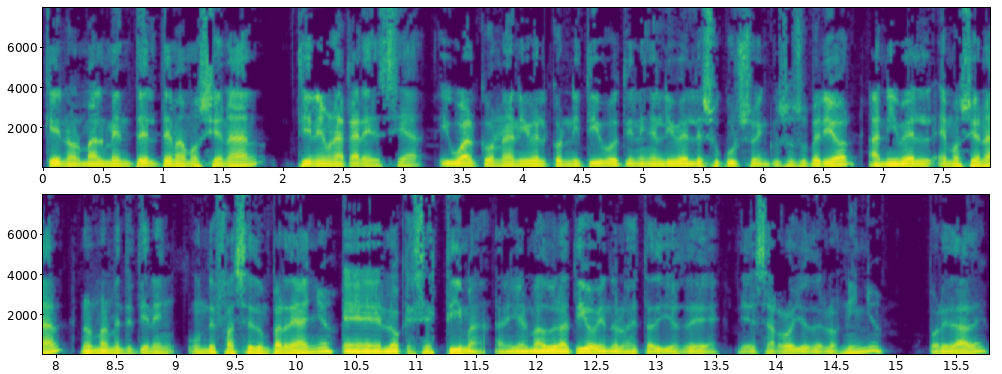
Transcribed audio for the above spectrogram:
que normalmente el tema emocional tienen una carencia, igual con a nivel cognitivo tienen el nivel de su curso incluso superior, a nivel emocional normalmente tienen un desfase de un par de años, eh, lo que se estima a nivel madurativo, viendo los estadios de desarrollo de los niños, por edades,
